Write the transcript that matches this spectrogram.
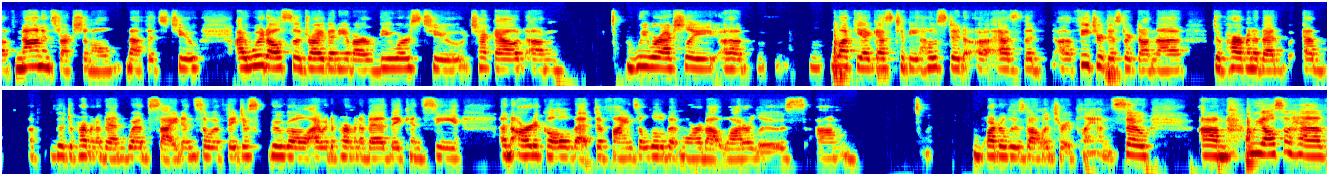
of non-instructional methods too i would also drive any of our viewers to check out um, we were actually uh, lucky i guess to be hosted uh, as the uh, feature district on the department of ed, ed uh, the Department of Ed website. And so if they just Google Iowa Department of Ed, they can see an article that defines a little bit more about Waterloo's um, Waterloo's voluntary plan. So um, we also have,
